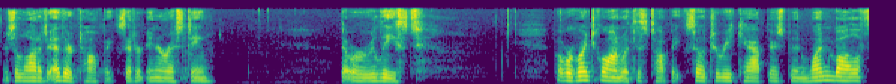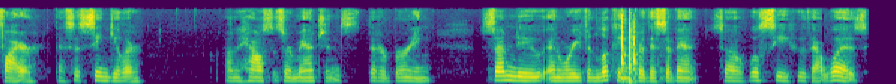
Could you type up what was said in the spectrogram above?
There's a lot of other topics that are interesting that were released. But we're going to go on with this topic. So to recap, there's been one ball of fire, that's a singular, on houses or mansions that are burning some knew and were even looking for this event, so we'll see who that was,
